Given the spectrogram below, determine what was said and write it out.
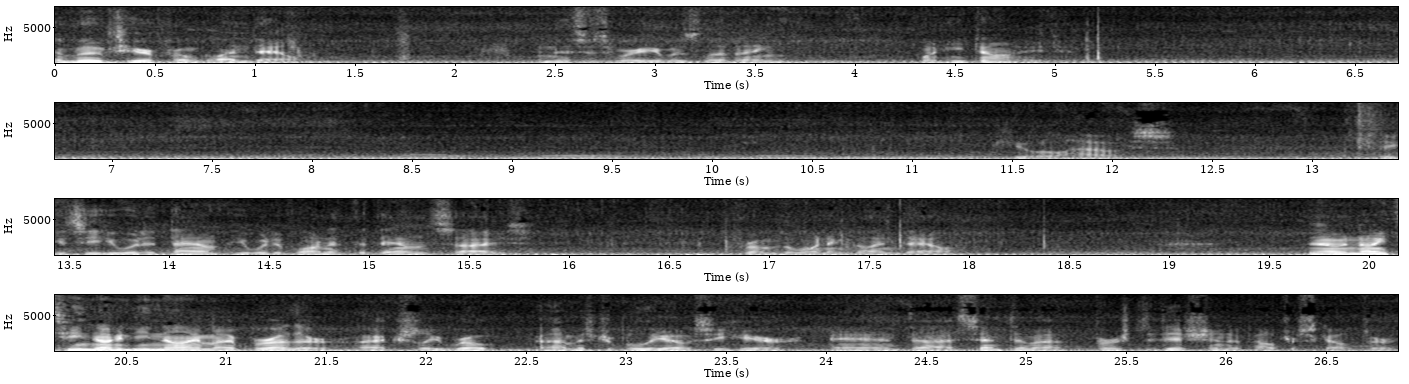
and moved here from Glendale. And this is where he was living when he died. Cute little house. So you can see he would have down he would have wanted to downsize from the one in Glendale. Now in 1999, my brother actually wrote uh, Mr. Bugliosi here and uh, sent him a first edition of Helter Skelter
